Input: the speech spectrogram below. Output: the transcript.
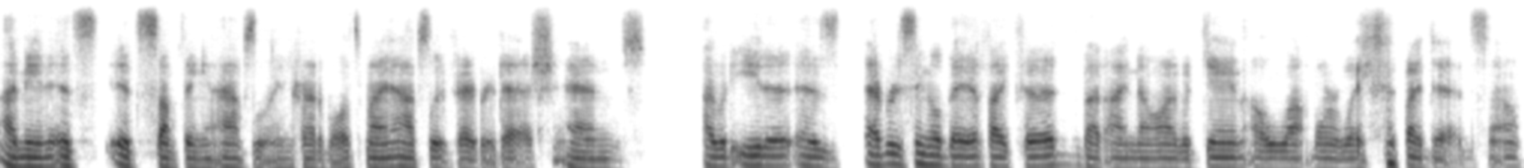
I mean, it's it's something absolutely incredible. It's my absolute favorite dish, and I would eat it as every single day if I could, but I know I would gain a lot more weight if I did. So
